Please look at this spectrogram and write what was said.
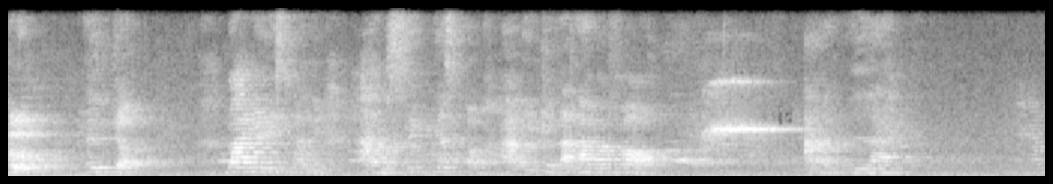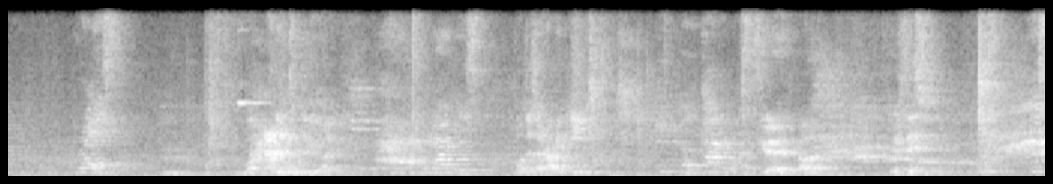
Hello. Hello. My name is Sunny. I'm six years old. I cannot level four. I like race. What animal do you like? Uh, rabbits. What does a rabbit eat? Eat a carrot. Good, well done. Who is this? It's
